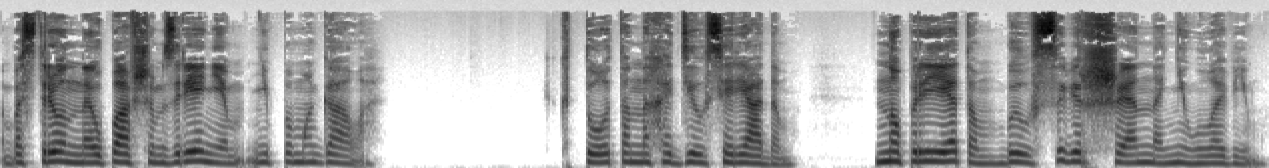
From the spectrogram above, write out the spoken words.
обостренная упавшим зрением, не помогала. Кто-то находился рядом, но при этом был совершенно неуловим.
